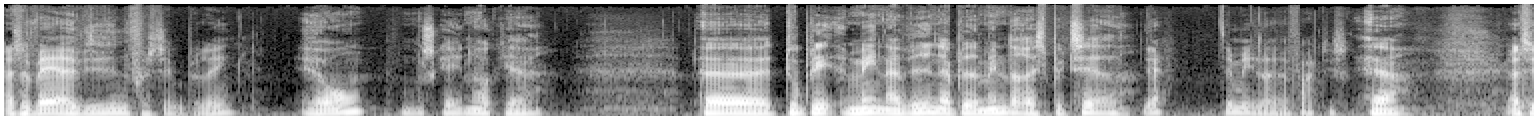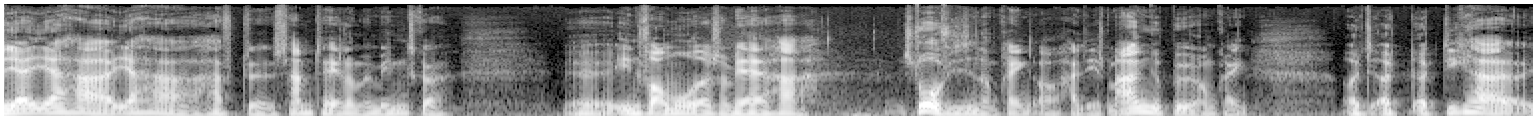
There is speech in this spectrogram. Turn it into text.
altså hvad er viden for eksempel, ikke? Jo, måske nok, ja. Øh, du ble, mener, at viden er blevet mindre respekteret? Ja, det mener jeg faktisk. Ja. Altså, jeg, jeg, har, jeg har haft øh, samtaler med mennesker øh, inden for områder, som jeg har stor viden omkring, og har læst mange bøger omkring. Og, og, og de, har,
